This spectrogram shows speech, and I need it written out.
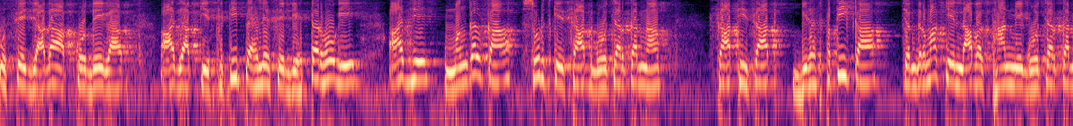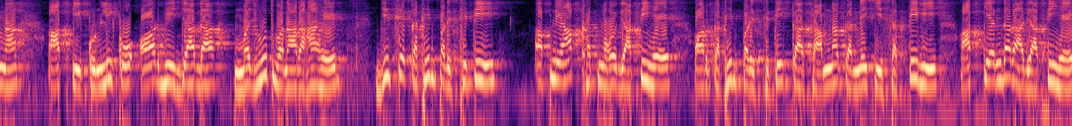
उससे ज़्यादा आपको देगा। आज आपकी स्थिति पहले से बेहतर होगी। आज मंगल का सूर्य के साथ गोचर करना, साथ ही साथ बृहस्पति का चंद्रमा के लाभ स्थान में गोचर करना आपकी कुंडली को और भी ज़्यादा मज़बूत बना रहा है, जिससे कठिन परिस्थिति अपने आप खत्म हो जाती है और कठिन परिस्थिति का सामना करने की शक्ति भी आपके अंदर आ जाती है।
